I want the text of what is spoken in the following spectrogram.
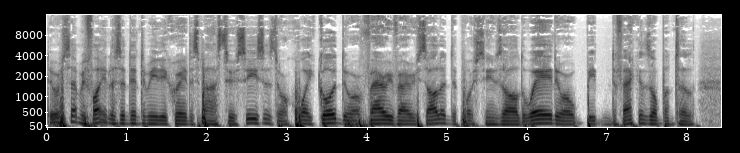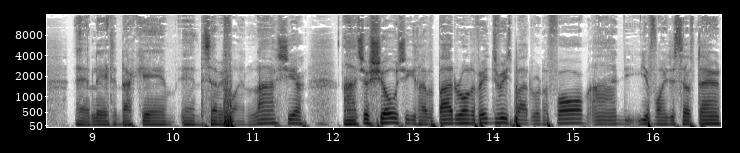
they were semi-finalists in the intermediate grade this past two seasons. They were quite good. They were very, very solid. They pushed teams all the way. They were beating the Fechins up until uh, late in that game in the semi-final last year. And it just shows you can have a bad run of injuries, bad run of form, and you find yourself down.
